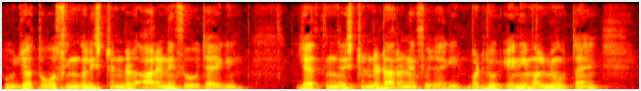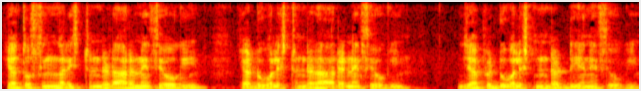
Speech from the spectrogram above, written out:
तो या तो वो सिंगल स्टैंडर्ड आरएनए से हो जाएगी या सिंगल स्टैंडर्ड आरएनए से हो जाएगी बट जो एनिमल में होता है या तो सिंगल स्टैंडर्ड आरएनए से होगी या डुबल स्टैंडर्ड आरएनए से होगी या फिर डुबल स्टैंडर्ड डीएनए से होगी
